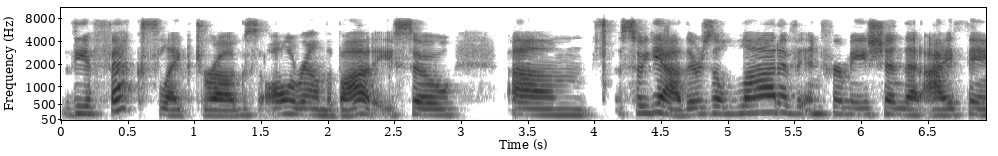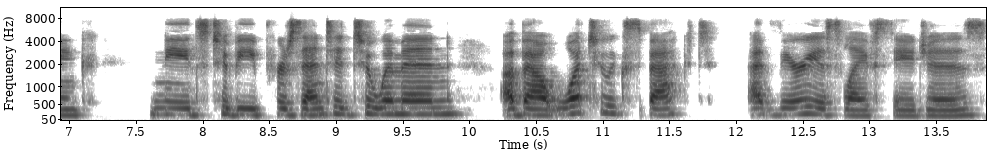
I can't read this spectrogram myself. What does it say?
the effects like drugs all around the body. So, um, so yeah, there's a lot of information that I think needs to be presented to women about what to expect at various life stages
